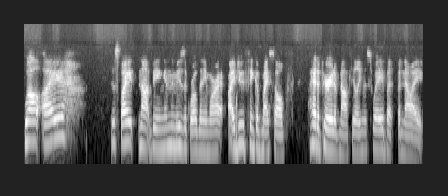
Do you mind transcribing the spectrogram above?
Well, I, despite not being in the music world anymore, I, I do think of myself I had a period of not feeling this way, but but now I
